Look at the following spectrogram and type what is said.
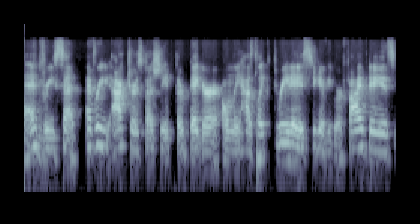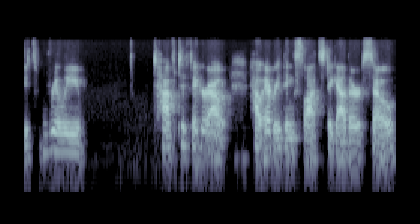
every set every actor especially if they're bigger only has like three days to give you or five days. It's really tough to figure out how everything slots together. So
